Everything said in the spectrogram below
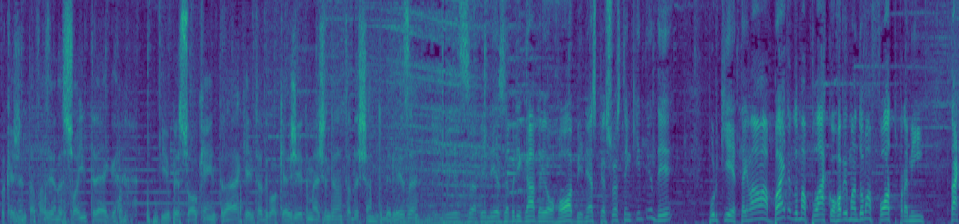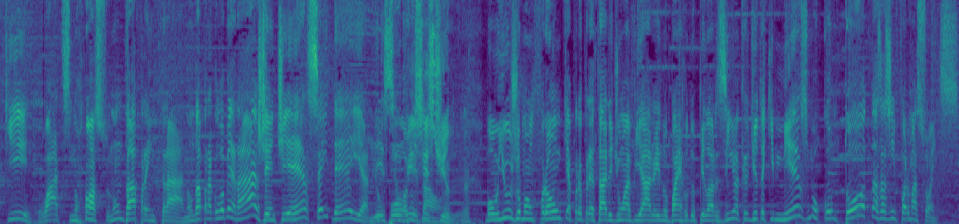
O que a gente está fazendo é só entrega. E o pessoal quer entrar, quer entrar de qualquer jeito, mas a gente não está deixando, beleza? Beleza, beleza. Obrigado aí ao Rob, né? As pessoas têm que entender. Por quê? Tem lá uma baita de uma placa, o Rob mandou uma foto para mim. Tá aqui, o Whats nosso, não dá para entrar, não dá para aglomerar, gente. Essa é a ideia e desse o povo lockdown. insistindo, né? Bom, e o Manfron, que é proprietário de um aviário aí no bairro do Pilarzinho, acredita que mesmo com todas as informações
